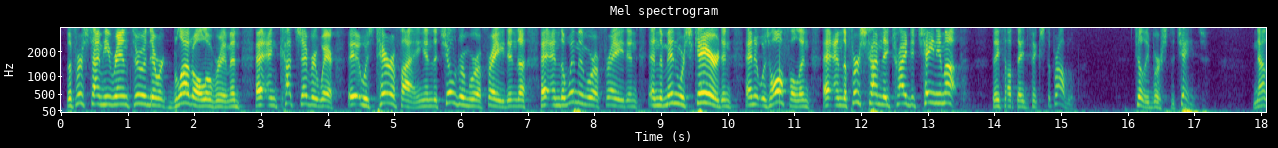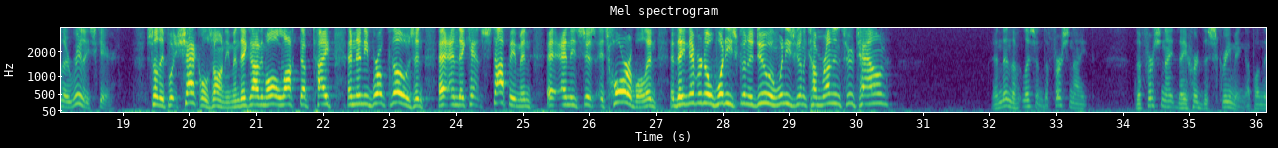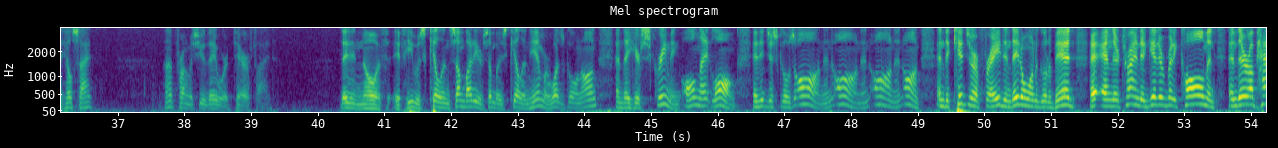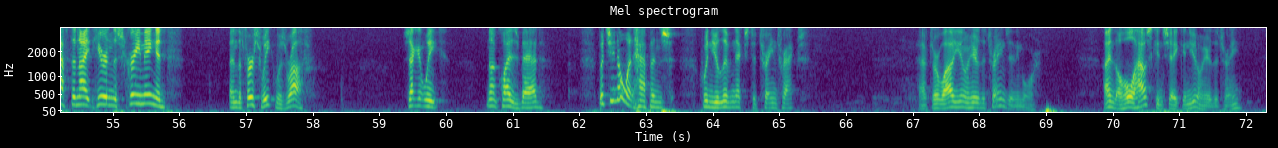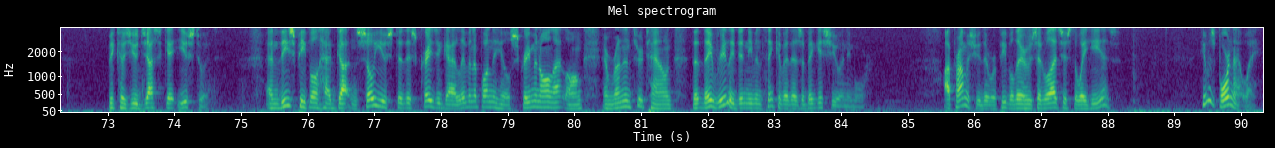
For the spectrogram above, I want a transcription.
The first time he ran through and there were blood all over him and, and cuts everywhere. It was terrifying and the children were afraid and the, and the women were afraid and, and the men were scared and, and it was awful. And, and the first time they tried to chain him up, they thought they'd fix the problem till he burst the chains. Now they're really scared. So they put shackles on him and they got him all locked up tight and then he broke those and, and they can't stop him and, and it's just, it's horrible and, and they never know what he's going to do and when he's going to come running through town. And then, the, listen, the first night, the first night they heard the screaming up on the hillside, I promise you they were terrified. They didn't know if, if he was killing somebody or somebody's killing him or what's going on. And they hear screaming all night long. And it just goes on and on and on and on. And the kids are afraid and they don't want to go to bed. And they're trying to get everybody calm. And, and they're up half the night hearing the screaming. And, and the first week was rough. Second week, not quite as bad. But you know what happens when you live next to train tracks? After a while, you don't hear the trains anymore. And the whole house can shake and you don't hear the train because you just get used to it. And these people had gotten so used to this crazy guy living up on the hill, screaming all night long and running through town that they really didn't even think of it as a big issue anymore. I promise you, there were people there who said, Well, that's just the way he is. He was born that way.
